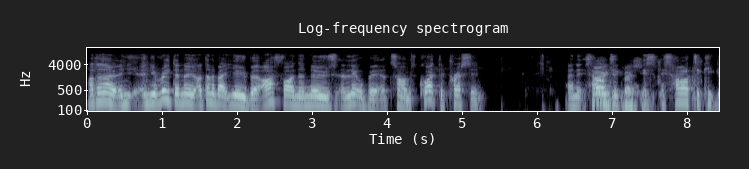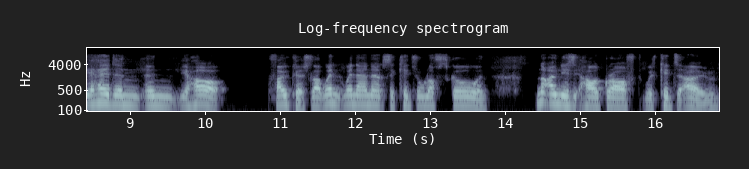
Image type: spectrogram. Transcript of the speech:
I don't know, and and you read the news. I don't know about you, but I find the news a little bit at times quite depressing, and it's Very hard to depressing. it's, it's hard to keep your head and and your heart focused. Like when when they announce the kids are all off school, and not only is it hard graft with kids at home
